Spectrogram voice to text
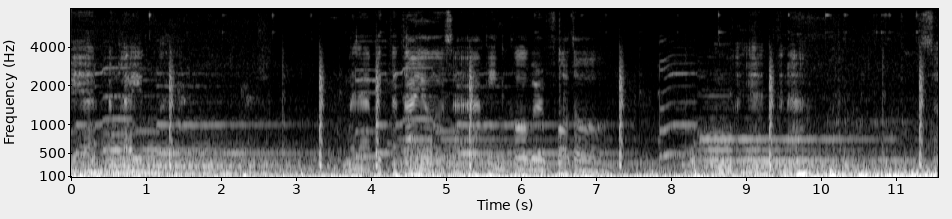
yan ng live. Malapit na tayo sa aking cover photo. Ayan, ito na. So,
